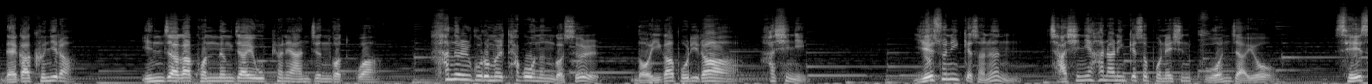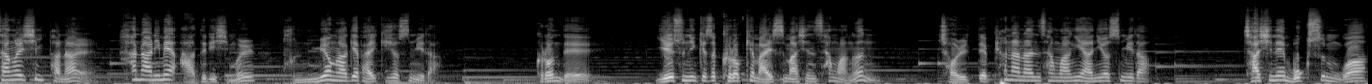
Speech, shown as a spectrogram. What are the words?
내가 그니라 인자가 권능자의 우편에 앉은 것과 하늘 구름을 타고 오는 것을 너희가 보리라 하시니 예수님께서는 자신이 하나님께서 보내신 구원자요 세상을 심판할 하나님의 아들이심을 분명하게 밝히셨습니다. 그런데 예수님께서 그렇게 말씀하신 상황은 절대 편안한 상황이 아니었습니다. 자신의 목숨과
